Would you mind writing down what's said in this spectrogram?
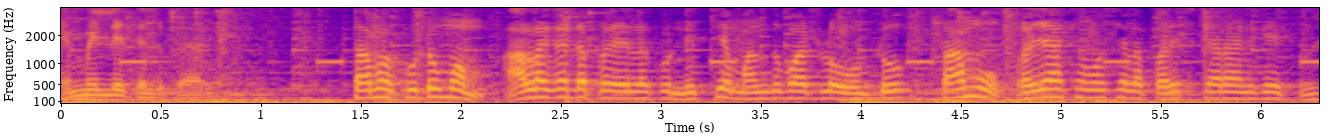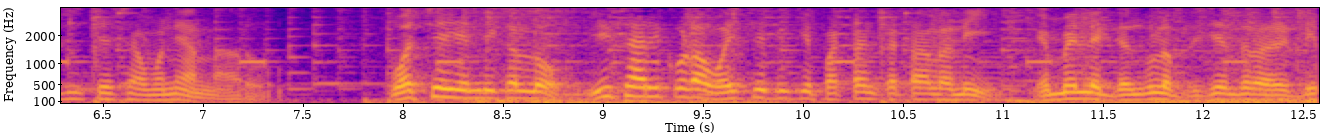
ఎమ్మెల్యే తెలిపారు. తమ కుటుంబం ఆళ్ళగడ్డ ప్రజలకు నిత్యం అందుబాటులో ఉంటూ తాము ప్రజా సమస్యల పరిష్కారానికే కృషి చేశామని అన్నారు. వచ్చే ఎన్నికల్లో ఈసారి కూడా వైసీపీకి పట్టం కట్టాలని ఎమ్మెల్యే గంగుల బ్రిజేంద్రారెడ్డి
